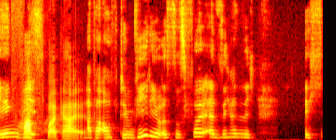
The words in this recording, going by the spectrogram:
unfassbar geil. Aber auf dem Video ist es voll, also ich weiß nicht, ich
